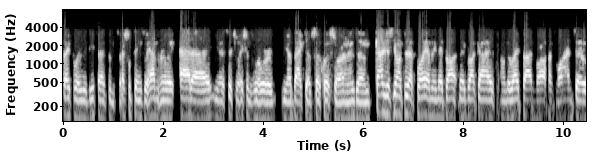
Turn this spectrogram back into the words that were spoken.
Thankfully, the defense and special teams, we haven't really had, uh, you know, situations where we're, you know, backed up so close to our own end zone. Kind of just going through that play. I mean, they brought, they brought guys on the right side of our offensive line, so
